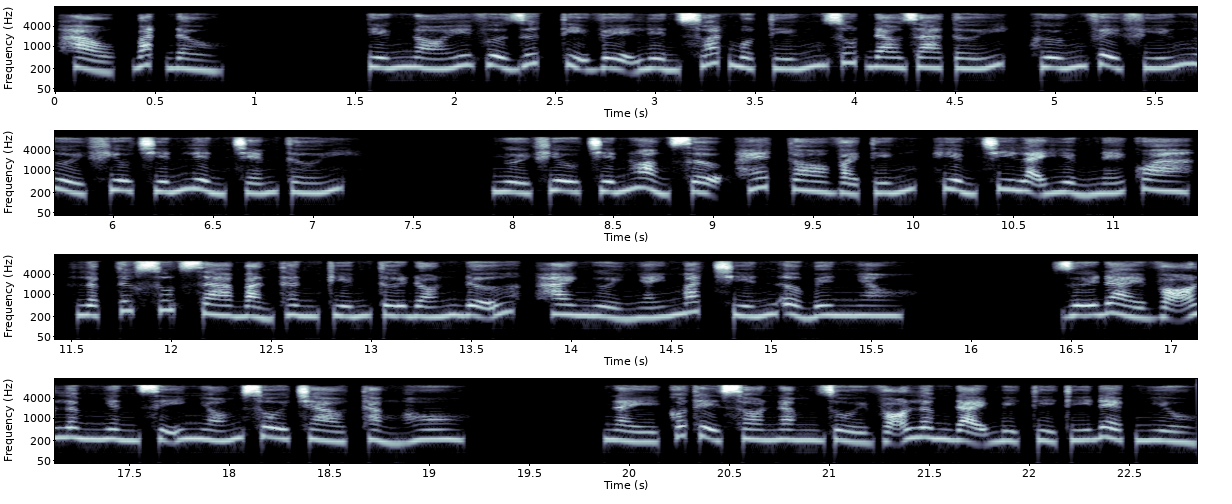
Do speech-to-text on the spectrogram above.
hảo, bắt đầu. Tiếng nói vừa dứt thị vệ liền xoát một tiếng rút đao ra tới, hướng về phía người khiêu chiến liền chém tới. Người khiêu chiến hoảng sợ, hét to vài tiếng, hiểm chi lại hiểm né qua, lập tức rút ra bản thân kiếm tới đón đỡ, hai người nháy mắt chiến ở bên nhau. Dưới đài võ lâm nhân sĩ nhóm xôi trào thẳng hô. Này có thể so năm rồi võ lâm đại bị tỷ thí đẹp nhiều,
